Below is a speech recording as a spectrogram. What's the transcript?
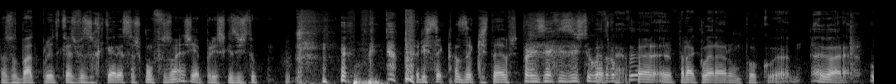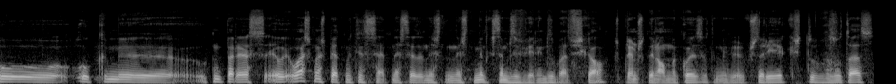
Mas o debate político às vezes requer essas confusões e é por isso que existe o. por isso é que nós aqui estamos. Por isso é que existe o contra para, para, para, aclarar um pouco. Agora, o, o, que, me, o que me parece. Eu, eu acho que um aspecto muito interessante neste, neste, neste momento que estamos a viver em debate fiscal, esperemos que dê alguma coisa, também gostaria que isto resultasse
